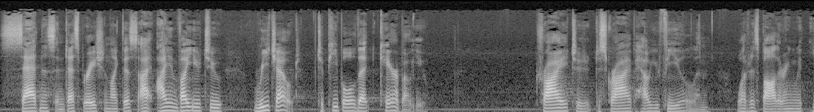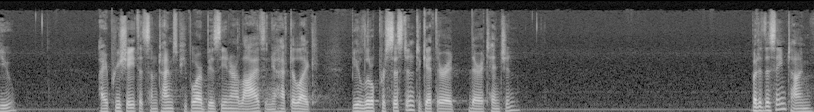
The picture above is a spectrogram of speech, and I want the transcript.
sadness and desperation like this, I, I invite you to reach out to people that care about you try to describe how you feel and what is bothering with you. I appreciate that sometimes people are busy in our lives and you have to like be a little persistent to get their their attention. But at the same time,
